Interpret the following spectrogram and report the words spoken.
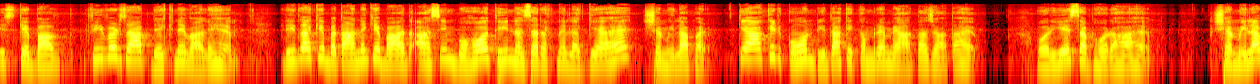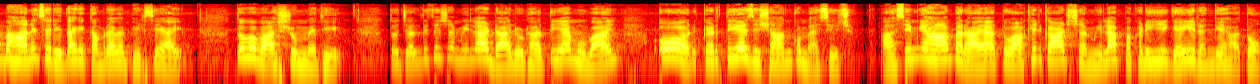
इसके बाद फीवर्स आप देखने वाले हैं। रिदा के बताने के बाद आसिम बहुत ही नज़र रखने लग गया है शमीला पर कि आखिर कौन रिदा के कमरे में आता जाता है। और ये सब हो रहा है। शमीला बहाने से रिदा के कमरे में फिर से आई। तो वह वाशरूम में थी। तो जल्दी से शमीला डायल उठाती है मोबाइल और करती है जिशान को मैसेज। आसिम यहाँ पर आया तो आखिरकार शमीला पकड़ी ही गई रंगे हाथों।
